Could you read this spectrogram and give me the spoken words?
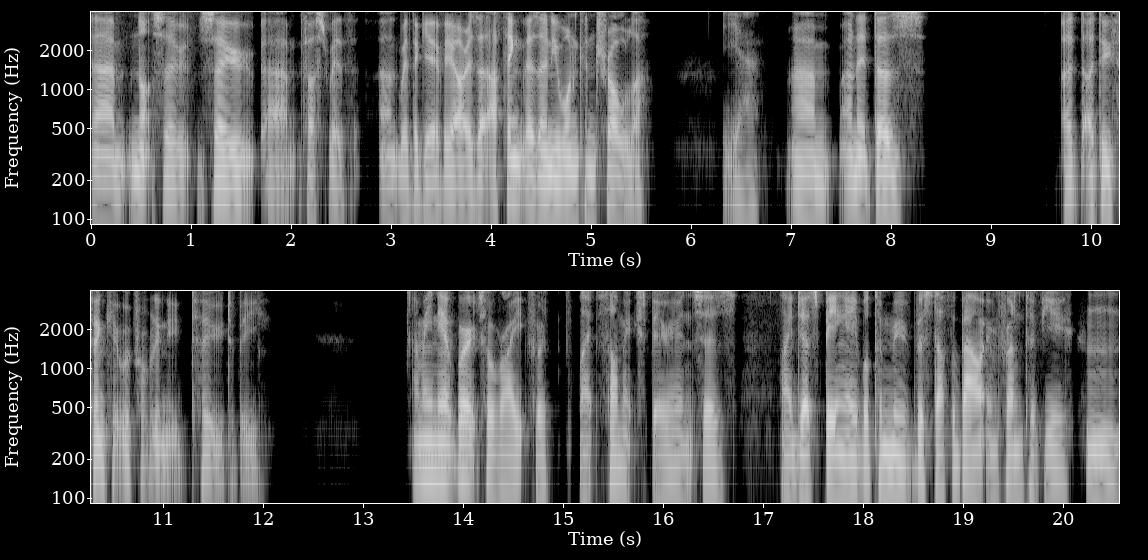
um, not so so um, fussed with uh, with the Gear VR is that I think there's only one controller, yeah. um, and it does. I, I do think it would probably need two to be. I mean, it works alright for like some experiences, like just being able to move the stuff about in front of you. Hmm.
